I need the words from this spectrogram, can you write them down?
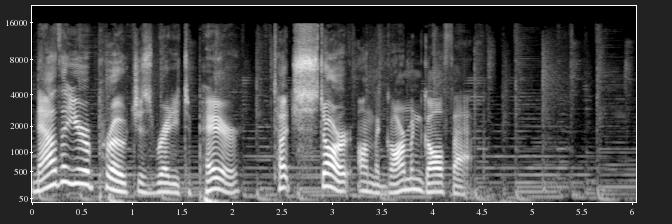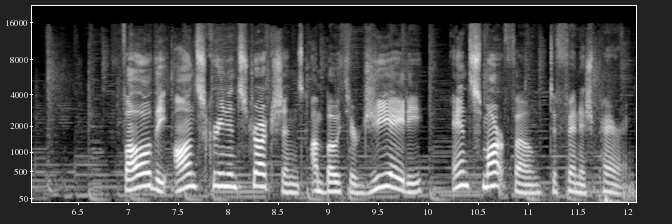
Now that your approach is ready to pair, touch Start on the Garmin Golf app. Follow the on-screen instructions on both your G80 and smartphone to finish pairing.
